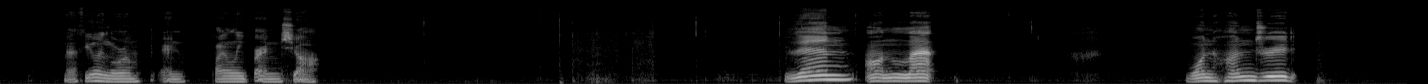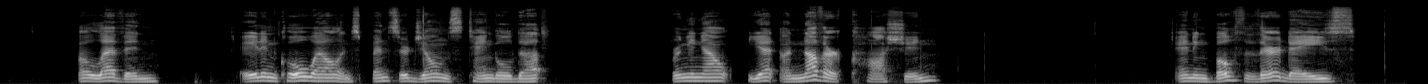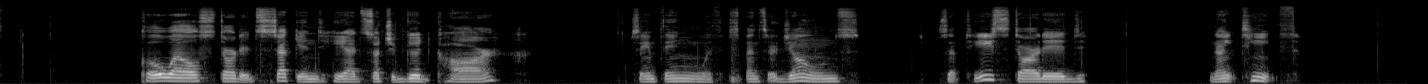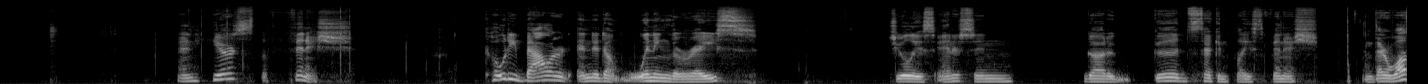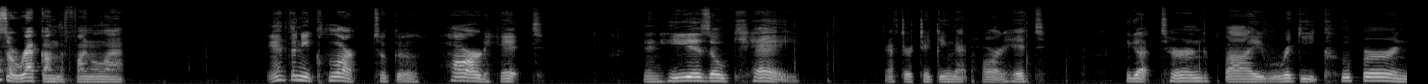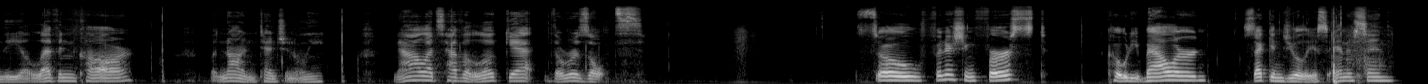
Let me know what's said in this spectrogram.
Matthew Ingram, and finally Brandon Shaw. Then on lap 111, Aidan Colwell and Spencer Jones tangled up, bringing out yet another caution, ending both of their days. Colwell started second. He had such a good car. Same thing with Spencer Jones. Except he started 19th. And here's the finish. Cody Ballard ended up winning the race. Julius Anderson got a good second place finish. And there was a wreck on the final lap. Anthony Clark took a hard hit. And he is okay after taking that hard hit. He got turned by Ricky Cooper in the 11 car, but not intentionally. Now let's have a look at the results. So, finishing first, Cody Ballard. Second, Julius Anderson.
